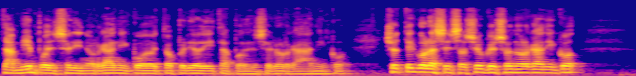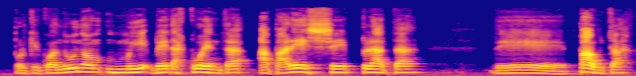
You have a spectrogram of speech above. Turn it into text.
también pueden ser inorgánicos, estos periodistas pueden ser orgánicos. Yo tengo la sensación que son orgánicos porque cuando uno ve las cuentas aparece plata de pauta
